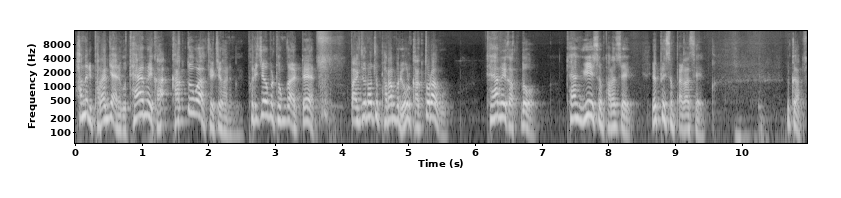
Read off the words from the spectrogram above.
하늘이 파란 게 아니고 태양의 가, 각도가 결정하는 거예요. 프리즘을 통과할 때 빨주노주 파란불이 오늘 각도라고. 태양의 각도. 태양 위에 있으면 파란색, 옆에 있으면 빨간색. 그러니까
